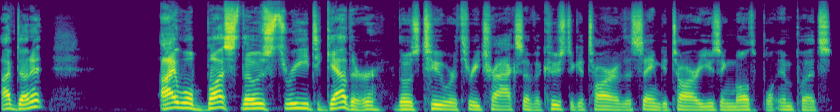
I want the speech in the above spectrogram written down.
I've done it. I will bust those three together, those two or three tracks of acoustic guitar of the same guitar using multiple inputs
